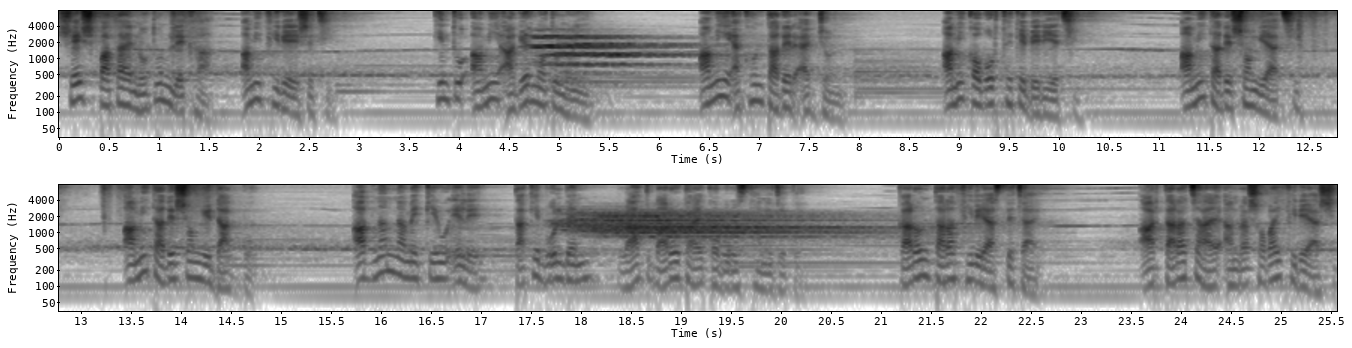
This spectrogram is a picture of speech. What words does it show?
শেষ পাতায় নতুন লেখা, আমি ফিরে এসেছি। কিন্তু আমি আগের মতো নই। আমি এখন তাদের একজন। আমি কবর থেকে বেরিয়েছি। আমি তাদের সঙ্গে আছি। আমি তাদের সঙ্গে ডাকব। আদনান নামে কেউ এলে তাকে বলবেন রাত বারোটায় কবরস্থানে যেতে। কারণ তারা ফিরে আসতে চায়। আর তারা চায় আমরা সবাই ফিরে আসি।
